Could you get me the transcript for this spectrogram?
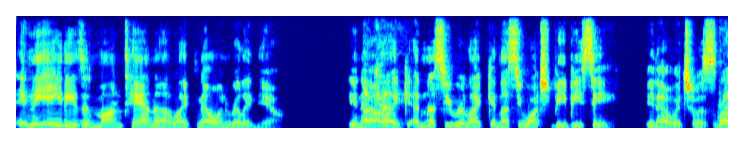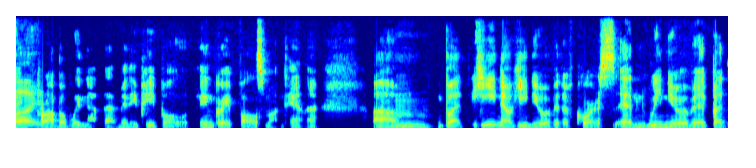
in the 80s in Montana, like no one really knew, you know, okay. like unless you were like, unless you watched BBC, you know, which was like right. probably not that many people in Great Falls, Montana. Um, hmm. But he, know, he knew of it, of course, and we knew of it. But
